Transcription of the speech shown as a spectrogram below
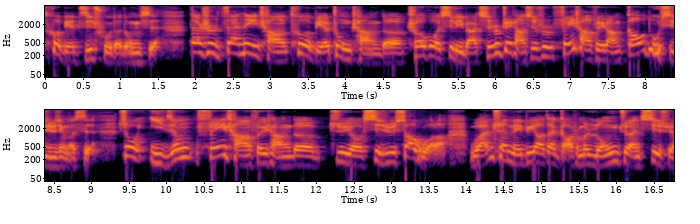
特别基础的东西，但是在那一场特别重场的车祸戏里边，其实这场戏是非常非常高度戏剧性的戏，就已经非常非常的具有戏剧效果了，完全没必要再搞什么龙卷气旋，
